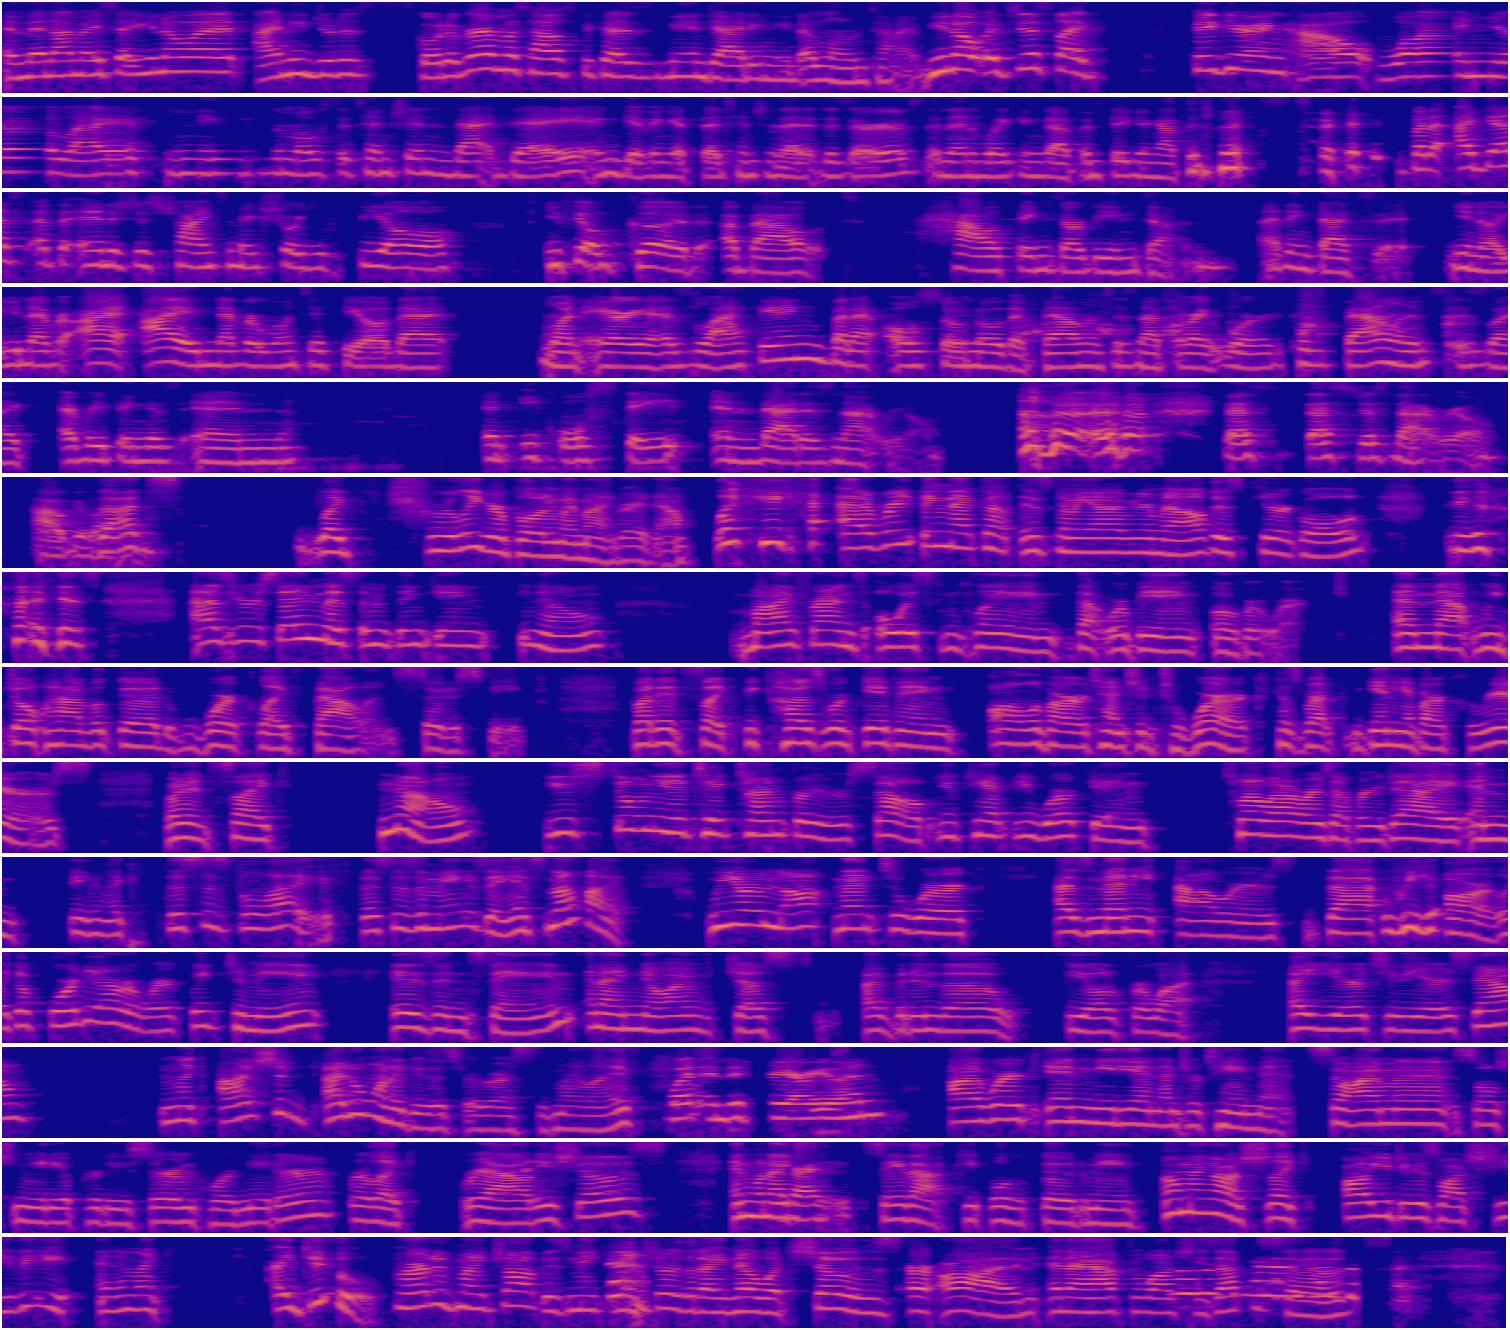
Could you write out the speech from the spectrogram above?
And then I may say, you know what, I need you to go to grandma's house because me and daddy need alone time. You know, it's just like figuring out what in your life needs the most attention that day and giving it the attention that it deserves and then waking up and figuring out the next day. But i guess at the end it's just trying to make sure you feel you feel good about how things are being done. I think that's it. You know you never i i never want to feel that one area is lacking but i also know that balance is not the right word because balance is like everything is in an equal state and that is not real that's that's just not real. I'll be lying. That's like truly you're blowing my mind right now. Like everything that com- is coming out of your mouth is pure gold because as you're saying this I'm thinking, you know, my friends always complain that we're being overworked and that we don't have a good work life balance, so to speak. But it's like because we're giving all of our attention to work because we're at the beginning of our careers, but it's like, no, you still need to take time for yourself. You can't be working 12 hours every day and being like, this is the life. This is amazing. It's not. We are not meant to work as many hours that we are. Like a 40 hour work week to me is insane. And I know I've just, I've been in the field for what, a year, two years now. And like, I should, I don't want to do this for the rest of my life. What industry are you in? I work in media and entertainment. So I'm a social media producer and coordinator for like reality shows. And when okay. I say, say, that, people go to me, oh my gosh, like all you do is watch TV. And I'm like, I do. Part of my job is making sure that I know what shows are on and I have to watch oh, these episodes.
